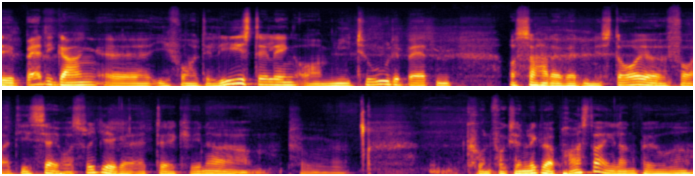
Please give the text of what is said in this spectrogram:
debat i gang øh, i forhold til ligestilling og MeToo-debatten. Og så har der været en historie for, at de ser i vores frikirker, at øh, kvinder øh, kunne for eksempel ikke være præster i lange perioder.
